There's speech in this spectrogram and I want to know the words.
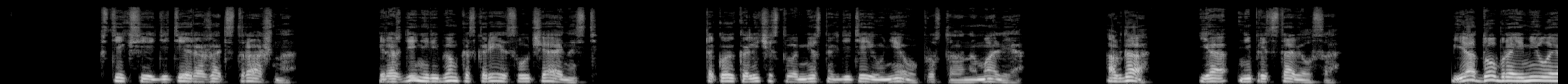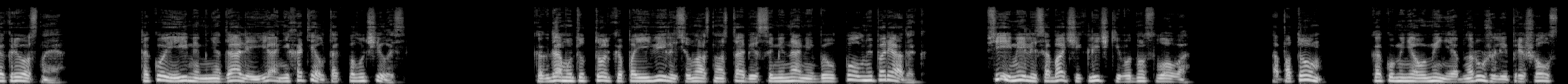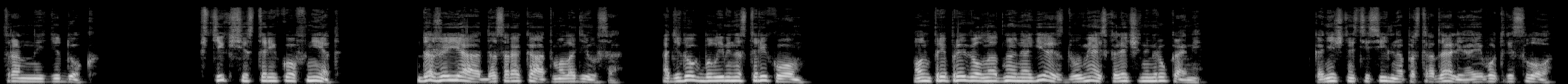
В Стиксии детей рожать страшно. И рождение ребенка скорее случайность. Такое количество местных детей у Нео просто аномалия. Ах да, я не представился. Я добрая и милая крестная. Такое имя мне дали, и я не хотел, так получилось. Когда мы тут только появились, у нас на стабе с именами был полный порядок. Все имели собачьи клички в одно слово. А потом, как у меня умение обнаружили, пришел странный дедок. В Стиксе стариков нет. Даже я до сорока отмолодился, а дедок был именно стариком. Он припрыгал на одной ноге с двумя искалеченными руками. Конечности сильно пострадали, а его трясло.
